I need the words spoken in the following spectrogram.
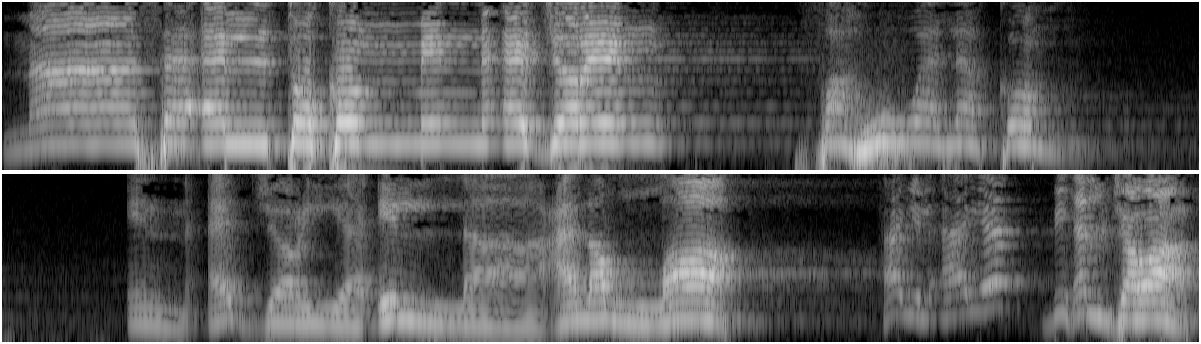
ما سالتكم من اجر فهو لكم ان اجري الا على الله هاي الايه بها الجواب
